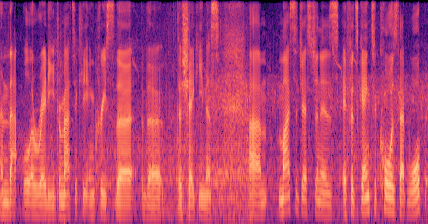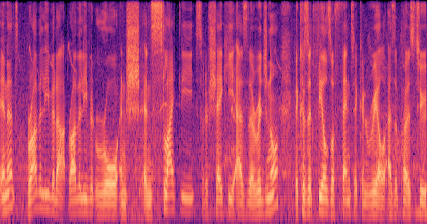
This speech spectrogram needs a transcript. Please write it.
and that will already dramatically increase the, the, the shakiness. Um, my suggestion is if it's going to cause that warp in it, rather leave it out, rather leave it raw and, and slightly sort of shaky as the original because it feels authentic and real as opposed to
